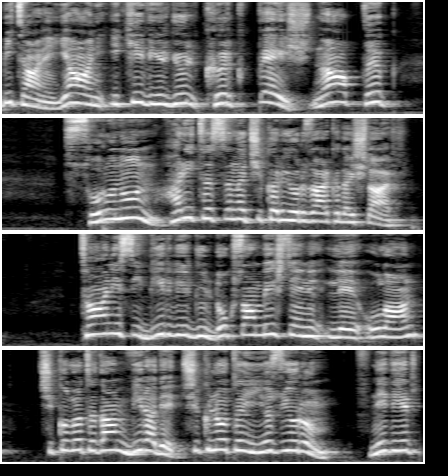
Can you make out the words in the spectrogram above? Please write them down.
Bir tane yani 2,45 ne yaptık? Sorunun haritasını çıkarıyoruz arkadaşlar. Tanesi 1,95 TL olan çikolatadan bir adet çikolatayı yazıyorum. Nedir?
